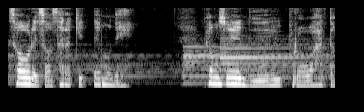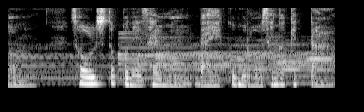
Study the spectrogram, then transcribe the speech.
서울에서 살았기 때문에 평소에 늘 부러워하던 서울 수도권의 삶을 나의 꿈으로 생각했다.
